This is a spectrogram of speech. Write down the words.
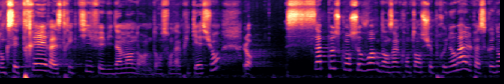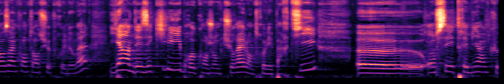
Donc c'est très restrictif, évidemment, dans, son application. Alors, ça peut se concevoir dans un contentieux prud'homal, parce que dans un contentieux prud'homal, il y a un déséquilibre conjoncturel entre les parties. Euh, on sait très bien que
